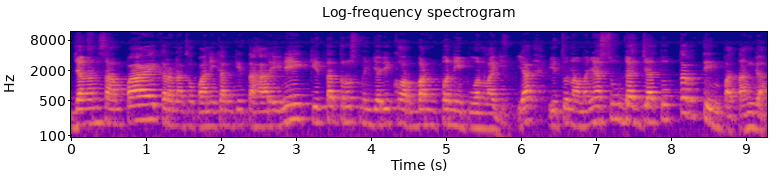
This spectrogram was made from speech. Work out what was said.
Jangan sampai karena kepanikan kita hari ini kita terus menjadi korban penipuan lagi ya. Itu namanya sudah jatuh tertimpa tangga.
